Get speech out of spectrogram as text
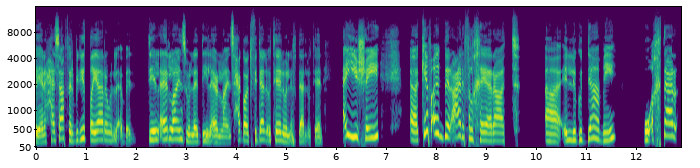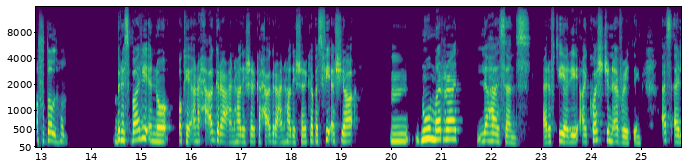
يعني حسافر بدي الطيارة ولا دي ال airlines ولا دي ال airlines حقعد في دا الاوتيل ولا في دا الاوتيل أي شيء كيف أقدر أعرف الخيارات؟ اللي قدامي وأختار أفضلهم. بالنسبة لي إنه okay أنا حأقرأ عن هذه الشركة حأقرأ عن هذه الشركة بس في أشياء مو مرة لها sense عرفتي؟ يعني I question everything. أسأل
